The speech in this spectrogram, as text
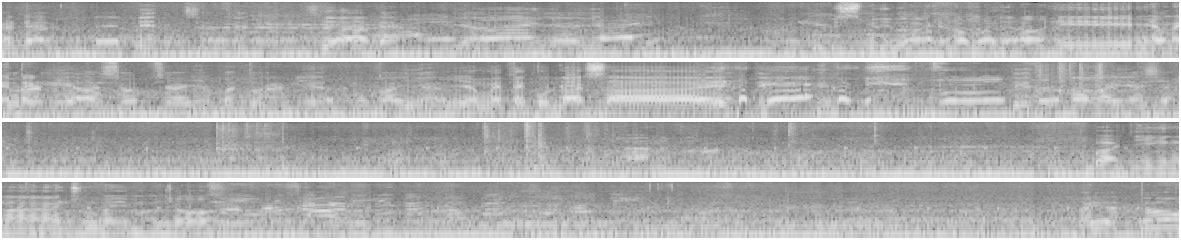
Eh, Det, siap, Det. Siap. Det. Ya, ya, ya. Bismillahirrahmanirrahim. Ya mete Baturan dia asup, saya baturan dia muka ya. ya mete kudasai. Di, tukang ayah sih. Sana turun Bajingan sumpah Cok. Ayo tuh.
